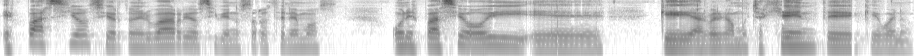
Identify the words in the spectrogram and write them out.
espacio, ¿cierto?, en el barrio, si bien nosotros tenemos un espacio hoy eh, que alberga mucha gente, que bueno,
